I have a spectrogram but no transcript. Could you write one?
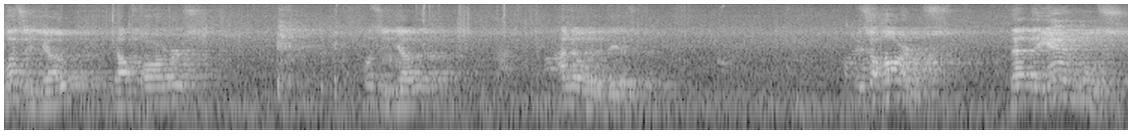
What's a yoke? Y'all farmers? What's a yoke? I know what it is, it's a harness that the animals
